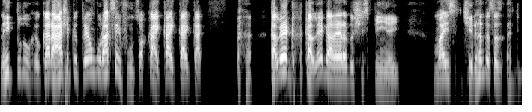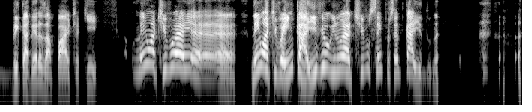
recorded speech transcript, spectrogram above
Nem tudo. O cara acha que o trem é um buraco sem fundo. Só cai, cai, cai, cai. Calê, calê galera do Xpin aí. Mas tirando essas brincadeiras à parte aqui, nenhum ativo é, é, é nenhum ativo é incaível e não é ativo 100% caído, né?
